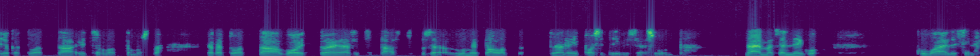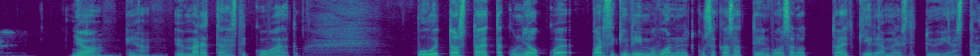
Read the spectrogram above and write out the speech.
joka tuottaa itseluottamusta, joka tuottaa voittoja ja sitten taas se lumipallo pyörii positiiviseen suuntaan. Näin mä sen niin kuin kuvailisin. Joo, ihan ymmärrettävästi kuvailtu. Puhuit tuosta, että kun joukkue, varsinkin viime vuonna nyt kun se kasattiin, voi sanoa, tai kirjaimellisesti tyhjästä,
